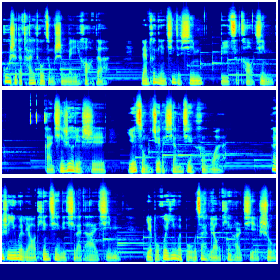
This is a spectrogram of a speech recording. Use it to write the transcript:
故事的开头总是美好的，两颗年轻的心彼此靠近，感情热烈时，也总觉得相见恨晚。但是因为聊天建立起来的爱情，也不会因为不再聊天而结束。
